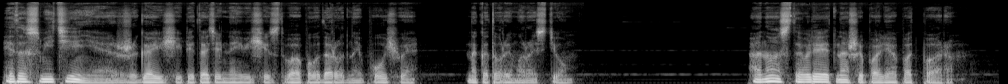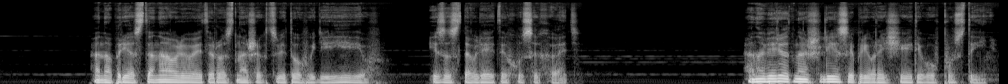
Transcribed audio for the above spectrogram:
Это смятение, сжигающее питательные вещества плодородной почвы, на которой мы растем. Оно оставляет наши поля под паром. Оно приостанавливает рост наших цветов и деревьев и заставляет их усыхать. Оно берет наш лес и превращает его в пустыню.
